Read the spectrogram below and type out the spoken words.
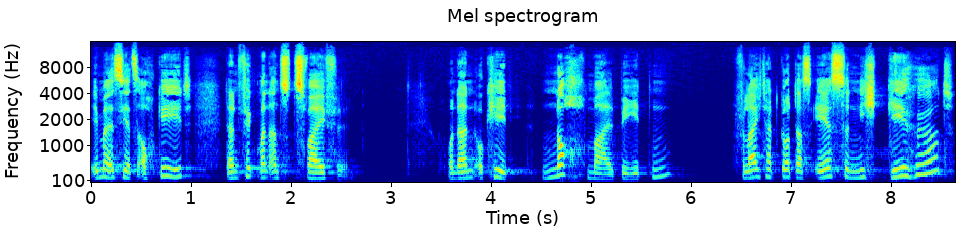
immer es jetzt auch geht, dann fängt man an zu zweifeln. Und dann, okay, nochmal beten. Vielleicht hat Gott das erste nicht gehört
